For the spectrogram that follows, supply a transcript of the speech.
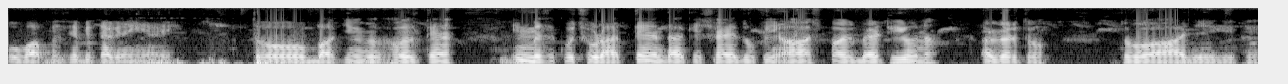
वो वापस अभी तक नहीं आई। तो बाकियों को खोलते हैं। इनमें से कुछ उड़ाते हैं ताकि शायद वो कहीं आस पास बैठी हो ना, अगर तो तो वो आ जाएगी फिर।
